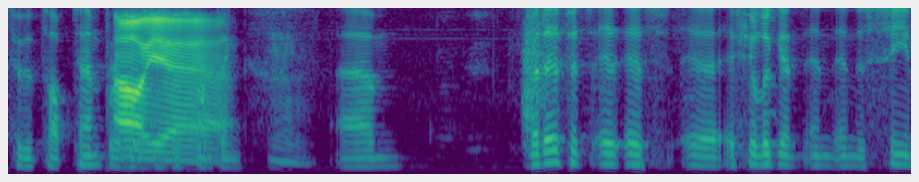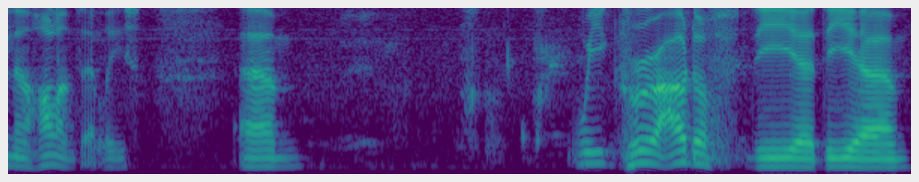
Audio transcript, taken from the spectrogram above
to the top 10 Oh, yeah. or something Mm. um, but if it's it, it's uh, if you look at in, in the scene in Holland at least, um, we grew out of the uh, the um,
